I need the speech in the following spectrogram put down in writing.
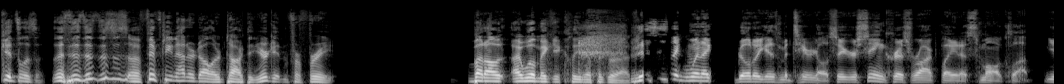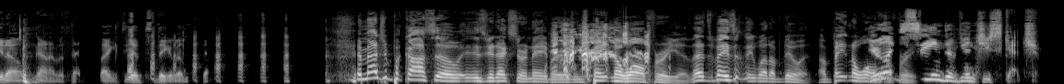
Kids, listen. This, this, this is a fifteen hundred dollar talk that you're getting for free. But I'll I will make it clean up the garage. this is like when a building his material. So you're seeing Chris Rock play in a small club, you know, kind of a thing. Like you have to think of it. Like that. Imagine Picasso is your next door neighbor and he's painting a wall for you. That's basically what I'm doing. I'm painting a wall You're like seeing Da Vinci sketch.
